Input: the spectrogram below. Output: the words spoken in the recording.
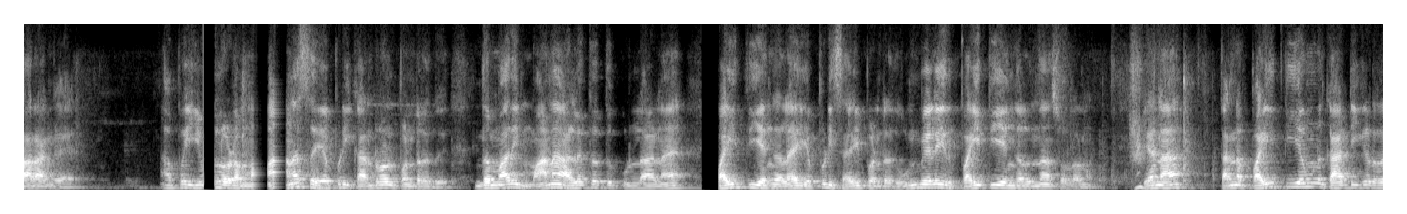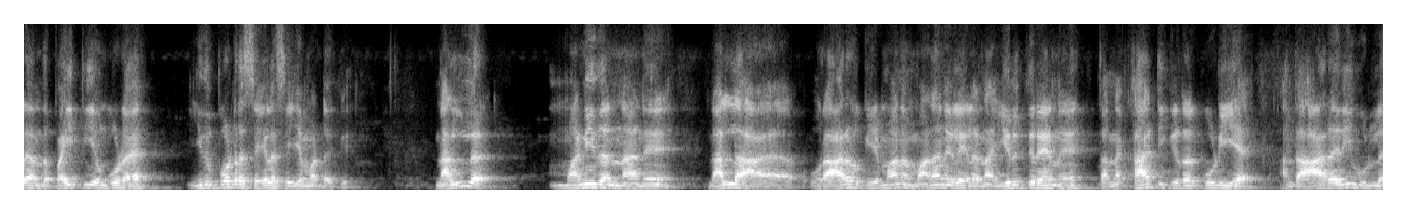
வராங்க. அப்போ இவங்களோட மனசை எப்படி கண்ட்ரோல் பண்ணுறது இந்த மாதிரி மன அழுத்தத்துக்குள்ளான பைத்தியங்களை எப்படி சரி பண்ணுறது உண்மையிலே இது பைத்தியங்கள் தான் சொல்லணும். ஏன்னா தன்னை பைத்தியம்னு காட்டிக்கிடுற அந்த பைத்தியம் கூட இது போன்ற செயலை செய்ய மாட்டேக்கு. நல்ல மனிதன் நான். நல்ல ஒரு ஆரோக்கியமான மனநிலையில் நான் இருக்கிறேன்னு தன்னை காட்டிக்கிடக்கூடிய அந்த ஆறறிவு உள்ள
